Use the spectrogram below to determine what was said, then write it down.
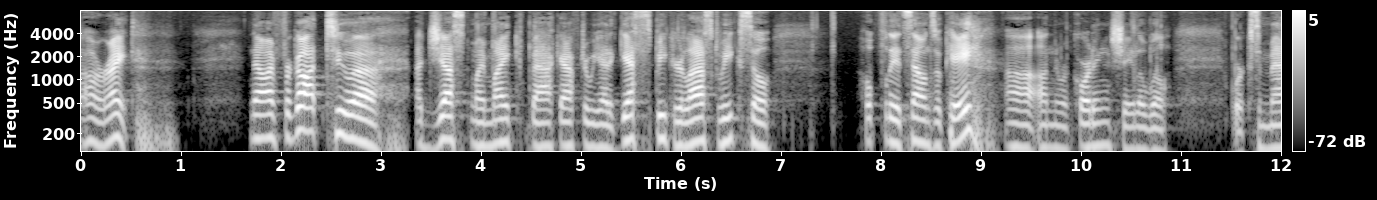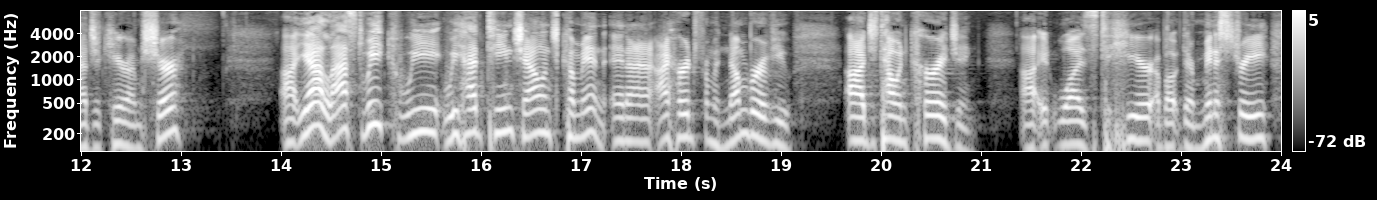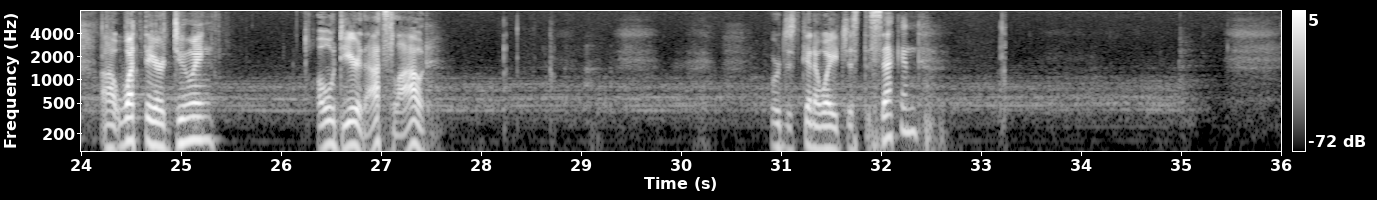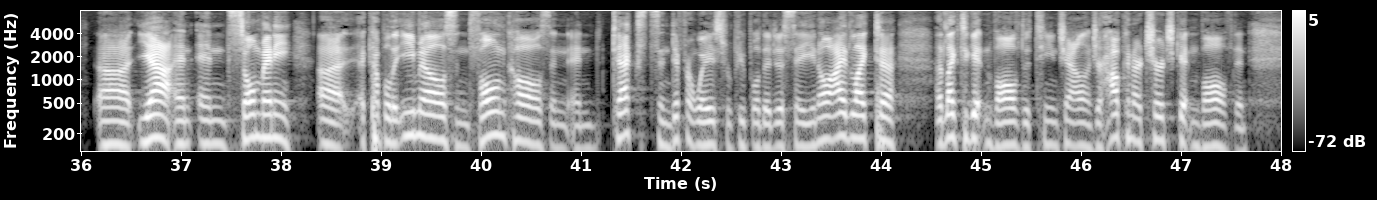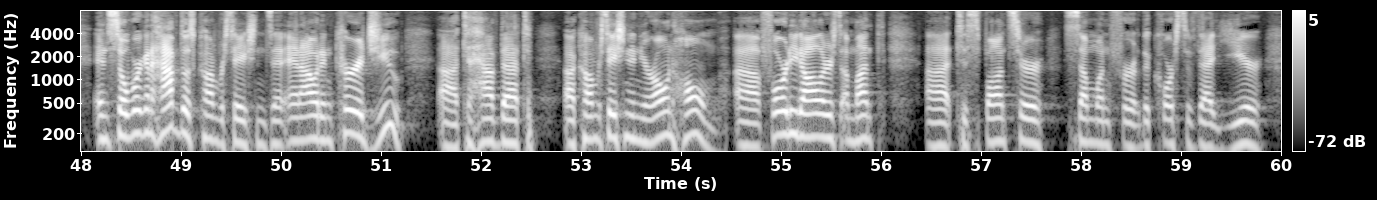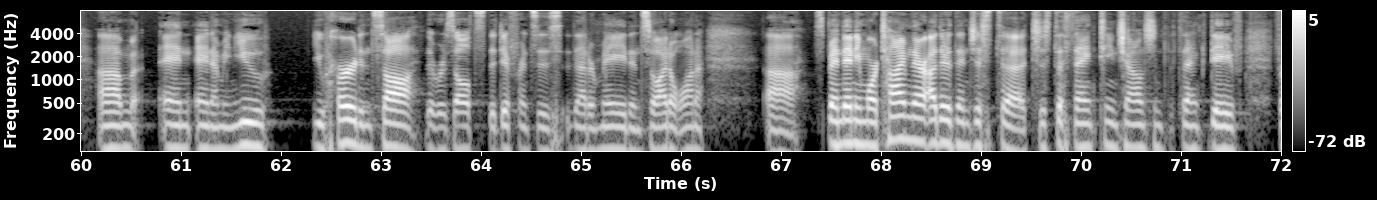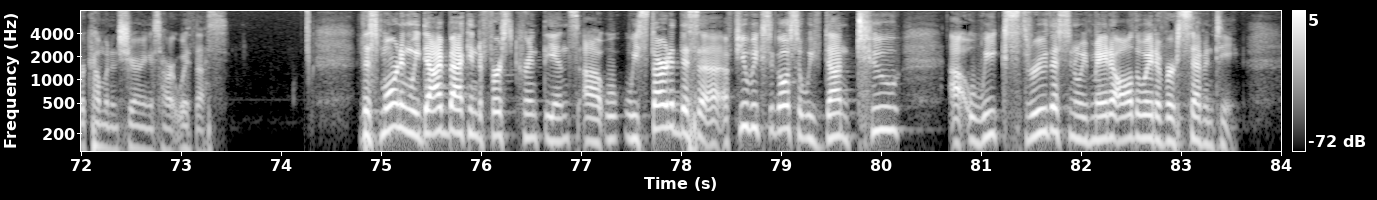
All right. Now, I forgot to uh, adjust my mic back after we had a guest speaker last week, so hopefully it sounds okay uh, on the recording. Shayla will work some magic here, I'm sure. Uh, yeah, last week we, we had Teen Challenge come in, and I, I heard from a number of you uh, just how encouraging uh, it was to hear about their ministry, uh, what they are doing. Oh dear, that's loud. We're just going to wait just a second. Uh, yeah, and, and so many, uh, a couple of emails and phone calls and, and texts and different ways for people to just say, you know, I'd like to, I'd like to get involved with Teen Challenge, or how can our church get involved? And, and so we're going to have those conversations, and, and I would encourage you uh, to have that uh, conversation in your own home. Uh, $40 a month uh, to sponsor someone for the course of that year. Um, and and I mean you you heard and saw the results, the differences that are made, and so I don't want to uh, spend any more time there other than just to, just to thank Teen Challenge and to thank Dave for coming and sharing his heart with us. This morning we dive back into First Corinthians. Uh, we started this a, a, few weeks ago, so we've done two uh, weeks through this, and we've made it all the way to verse 17.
